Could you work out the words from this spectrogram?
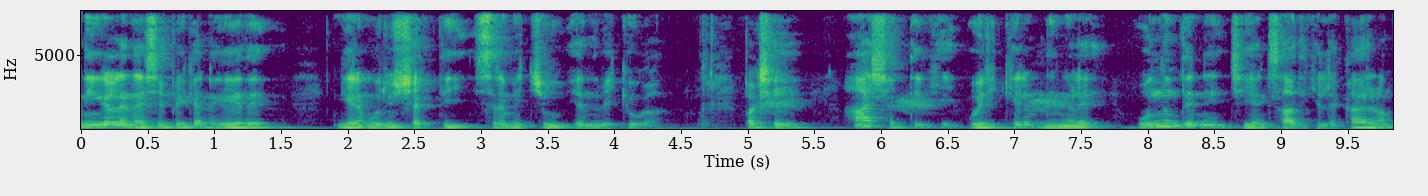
നിങ്ങളെ നശിപ്പിക്കാൻ ഏതെങ്കിലും ഒരു ശക്തി ശ്രമിച്ചു എന്ന് വയ്ക്കുക പക്ഷേ ആ ശക്തിക്ക് ഒരിക്കലും നിങ്ങളെ ഒന്നും തന്നെ ചെയ്യാൻ സാധിക്കില്ല. കാരണം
